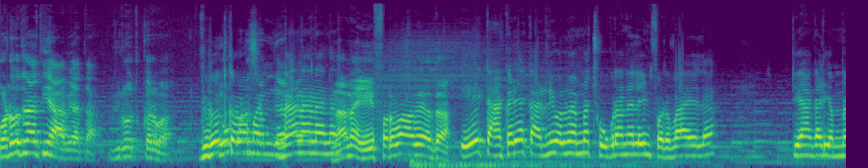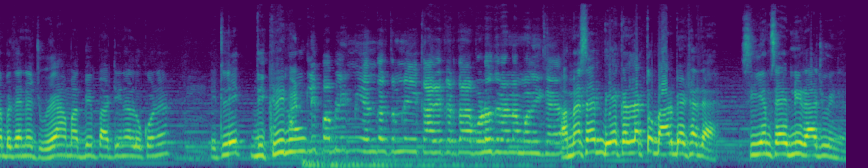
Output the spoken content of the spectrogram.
વડોદરાથી આવ્યા હતા વિરોધ કરવા. વિરોધ કરવા ના ના ના ના. ના ના એ ફરવા આવ્યા હતા. એ કાંકરિયા કાર્નિવલમાં એમના છોકરાને લઈને ફરવા આવેલા ત્યાં આગળ અમને બધાને જોયા આમ આદમી પાર્ટીના લોકોને. એટલે એક દીકરીનું આટલી પબ્લિકની અંદર તમને એ કાર્યકર્તા વડોદરાના મળી ગયા? અમે સાહેબ બે કલાક તો બહાર બેઠા હતા સીએમ સાહેબની રાહ જોઈને.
